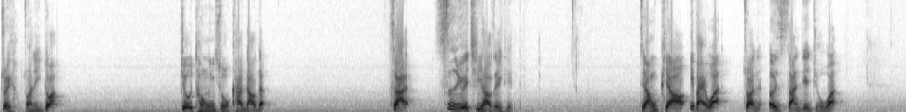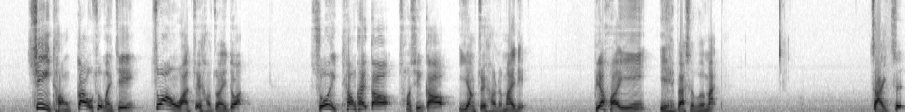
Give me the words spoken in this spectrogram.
最好赚一段，就同你所看到的，在四月七号这一天。这样票一百万赚了二十三点九万，系统告诉美金赚完最好赚一段，所以跳开高创新高一样最好的卖点，不要怀疑，也不要舍不得卖。再次，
